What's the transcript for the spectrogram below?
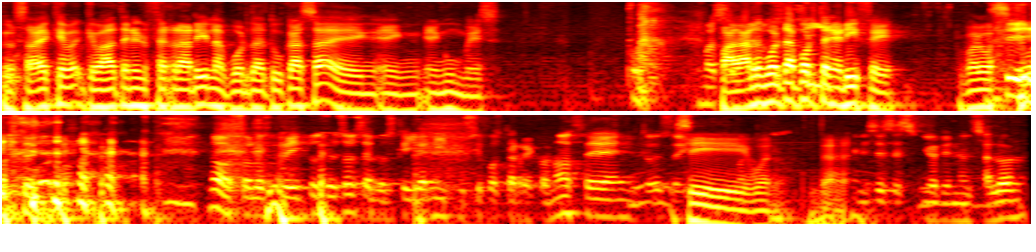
Pero sabes que, vas a tener Ferrari en la puerta de tu casa en, un mes. Pagar de vuelta por Tenerife. Sí. no, son los proyectos esos en los que ya ni tus hijos te reconocen. sí, bueno. Tienes ese señor en el salón.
